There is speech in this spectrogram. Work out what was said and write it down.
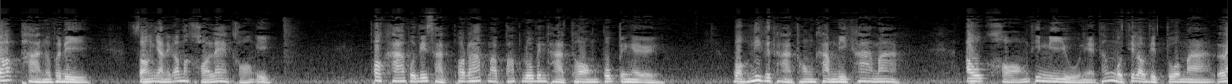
ก็ผ่านมาพอดีสองอย่างนี้ก็มาขอแลกของอีก พ่อค้าโพธิสัตว์พอรับมาปั๊บรู้เป็นถาดทองปุ๊บเป็นไงเอ่ยบอกนี่คือถาดทองคำมีค่ามาก เอาของที่มีอยู่เนี่ย ทั้งหมดที่เราติดตัวมาแล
